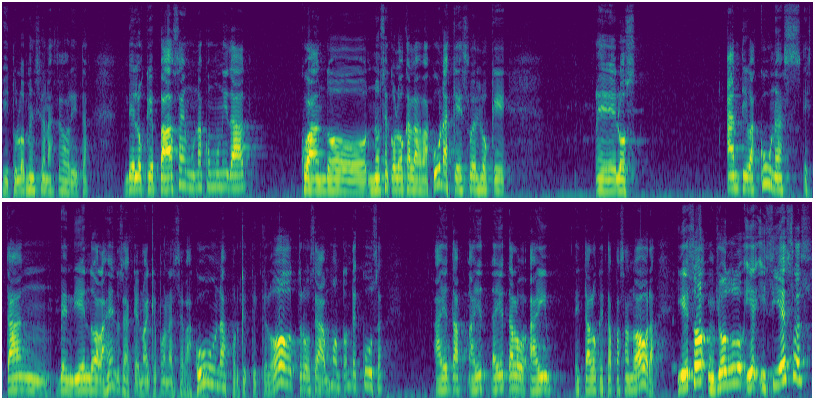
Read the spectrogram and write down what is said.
y tú lo mencionaste ahorita, de lo que pasa en una comunidad cuando no se colocan las vacunas, que eso es lo que eh, los antivacunas están vendiendo a la gente, o sea, que no hay que ponerse vacunas porque esto y que lo otro, o sea, un montón de excusas. Ahí está, ahí, ahí está lo, ahí está lo que está pasando ahora. Y eso yo dudo, y, y si eso es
